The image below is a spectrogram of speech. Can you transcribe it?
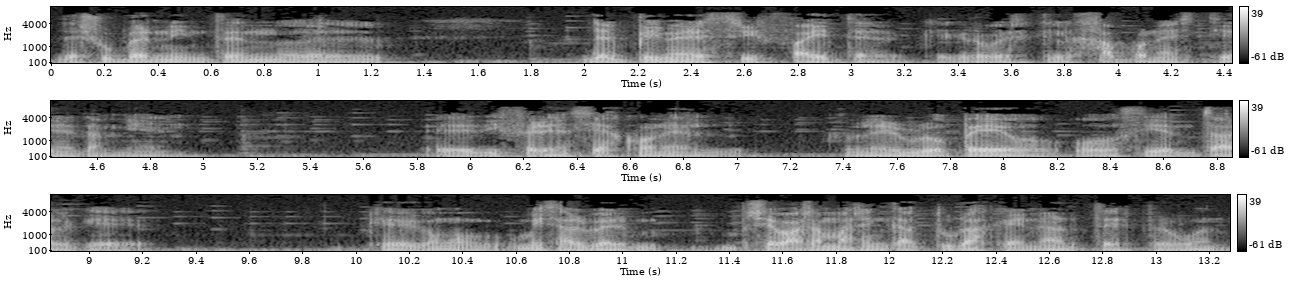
de Super Nintendo del, del primer Street Fighter, que creo que es que el japonés tiene también eh, diferencias con el, con el europeo o occidental, que, que como dice Albert, se basa más en capturas que en artes, pero bueno.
